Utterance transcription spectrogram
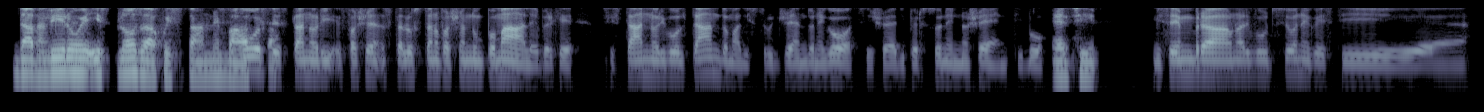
davvero se, esplosa da quest'anno e basta. forse stanno ri- face- sta- lo stanno facendo un po' male, perché si stanno rivoltando ma distruggendo negozi, cioè di persone innocenti. Boh. Eh sì, Mi sembra una rivoluzione questi, eh,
